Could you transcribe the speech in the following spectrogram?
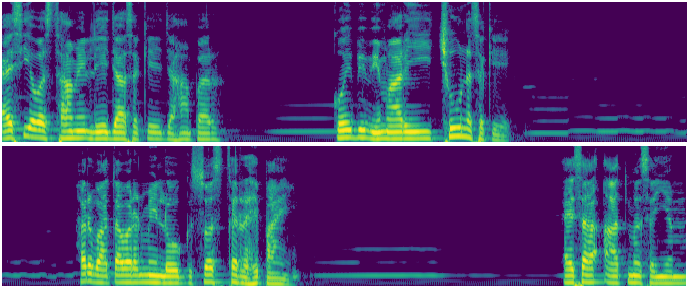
ऐसी अवस्था में ले जा सके जहाँ पर कोई भी बीमारी छू न सके। हर वातावरण में लोग स्वस्थ रह पाएँ। ऐसा आत्म संयम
